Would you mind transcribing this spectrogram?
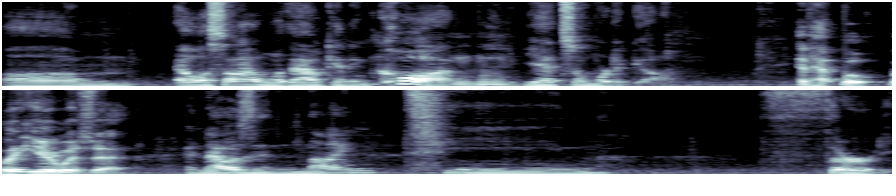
um, Ellis Island without getting caught, you had somewhere to go. And how, what, what year was that? And that was in 1930.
